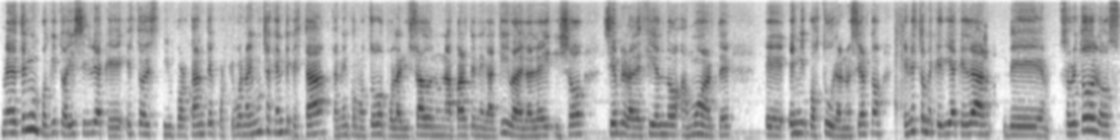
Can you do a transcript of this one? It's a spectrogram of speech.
me detengo un poquito ahí, Silvia, que esto es importante porque, bueno, hay mucha gente que está también como todo polarizado en una parte negativa de la ley y yo siempre la defiendo a muerte. Eh, es mi postura, ¿no es cierto? En esto me quería quedar de, sobre todo los,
